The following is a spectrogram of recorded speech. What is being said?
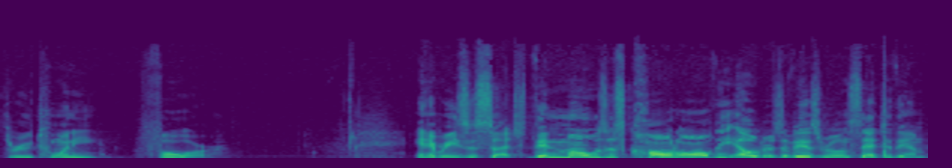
through 24. And it reads as such Then Moses called all the elders of Israel and said to them,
